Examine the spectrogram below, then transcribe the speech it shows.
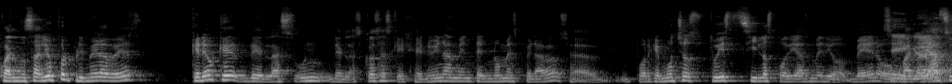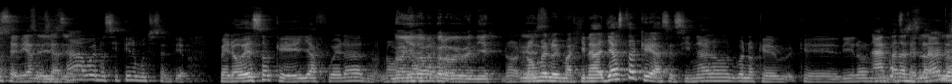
Cuando salió por primera vez, creo que de las, un- de las cosas que genuinamente no me esperaba, o sea, porque muchos twists sí los podías medio ver, o Sí, cuando claro. ya sucedían Sí, decías, sí. ah, bueno, sí tiene mucho sentido. Pero eso que ella fuera, no, No, yo tampoco lo vi venir. no, no me lo imaginaba. Ya hasta que asesinaron, bueno, que, que dieron. Ah, cuando este, la- asesinaron, la-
